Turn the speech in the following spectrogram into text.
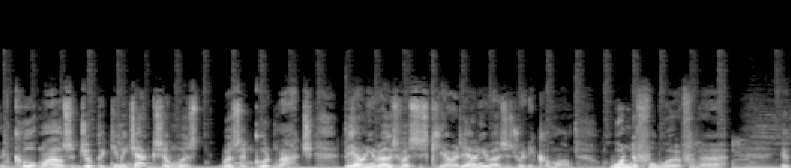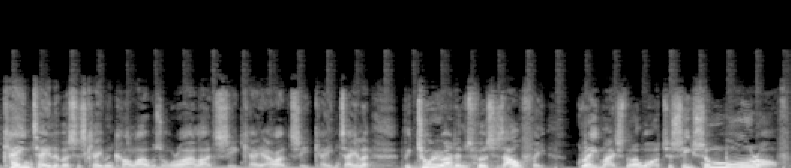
with Court Miles and Jumping Jimmy Jackson was was a good match. Leonie Rose versus Kiara. Leonie Rose has really come on. Wonderful work from her. Kane Taylor versus Cayman Carlisle was all right. I like to see Kane. I like to see Kane Taylor. Victoria Adams versus Alfie. Great match that I wanted to see some more of.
